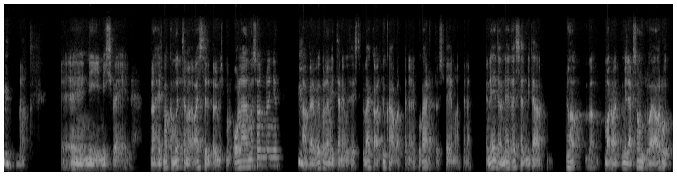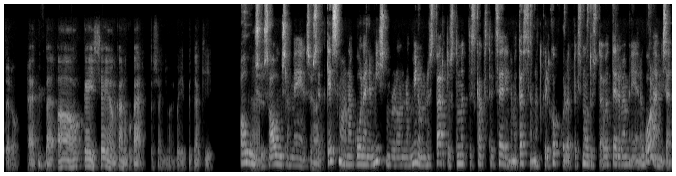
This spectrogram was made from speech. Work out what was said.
mm, -hmm. noh. nii, mis veel, noh, et ma hakkan mõtlema asjade peale, mis mul olemas on, on ju mm.. aga võib-olla mitte nagu sellistele väga sügavatele nagu väärtusteemadele. Ja need on need asjad, mida no ma arvan, et milleks ongi vaja arutelu, et mm aa, okei okay,, see on ka nagu väärtus on ju, või kuidagi ausus, ausameelsus, et kes ma nagu olen ja mis mul on, on minu meelest väärtuste mõttes kaks täitsa erinevat asja, nad küll kokkuleppeks moodustavad terve meie nagu olemise.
